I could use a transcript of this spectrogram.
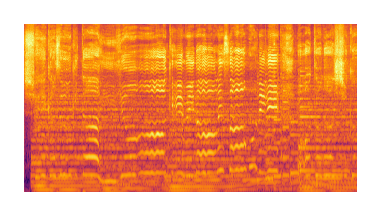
近づきたいよ。君の理想におとなしく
